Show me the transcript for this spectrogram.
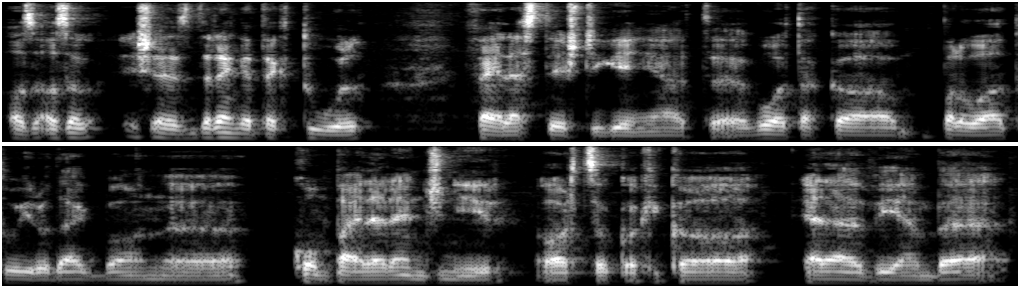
az, az, az, és ez rengeteg túl fejlesztést igényelt. Voltak a Palo Alto irodákban compiler engineer arcok, akik a LLVM-be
